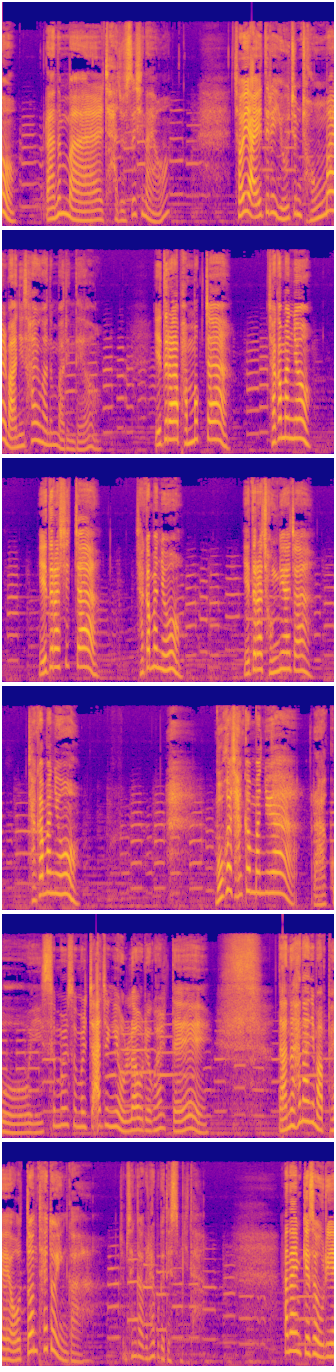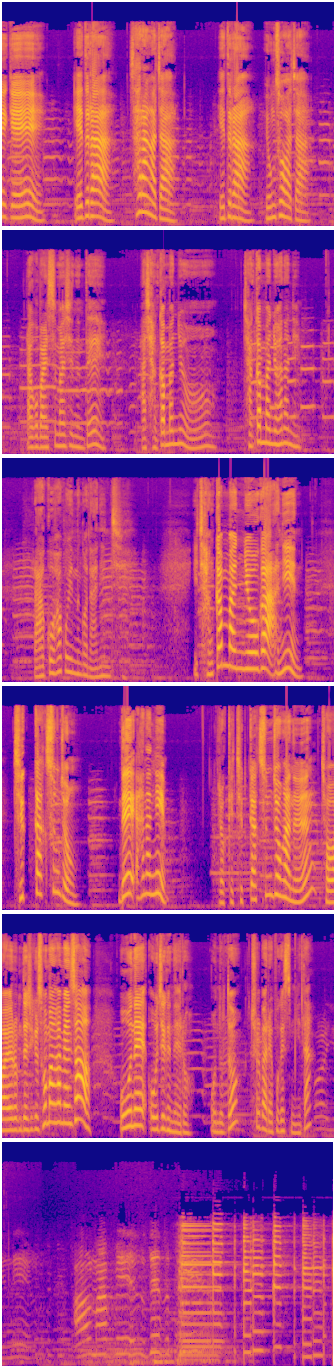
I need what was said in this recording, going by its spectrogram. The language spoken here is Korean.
잠깐만요. 라는 말 자주 쓰시나요? 저희 아이들이 요즘 정말 많이 사용하는 말인데요. 얘들아, 밥 먹자. 잠깐만요. 얘들아, 씻자. 잠깐만요. 얘들아, 정리하자. 잠깐만요. 뭐가 잠깐만요야! 라고 이 스물스물 짜증이 올라오려고 할 때 나는 하나님 앞에 어떤 태도인가 좀 생각을 해보게 됐습니다. 하나님께서 우리에게 얘들아 사랑하자. 얘들아 용서하자. 라고 말씀하시는데 아 잠깐만요. 잠깐만요 하나님. 라고 하고 있는 건 아닌지. 이 잠깐만요가 아닌 즉각 순종. 네 하나님. 이렇게 즉각 순종하는 저와 여러분 되시길 소망하면서 오늘 오직 은혜로 오늘도 출발해 보겠습니다. Thank you.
